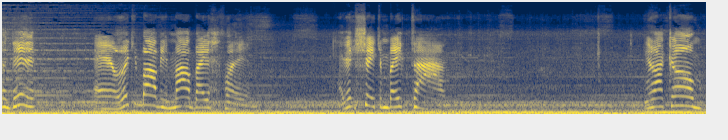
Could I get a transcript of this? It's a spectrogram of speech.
I did it. And Ricky Bobby's my best friend. And it's shake and bake time. Here I come.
